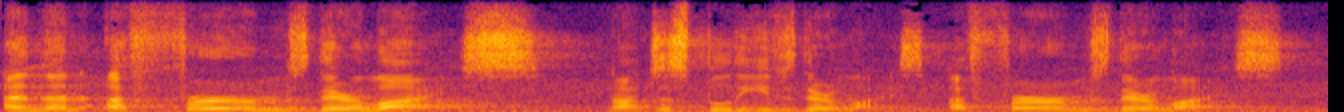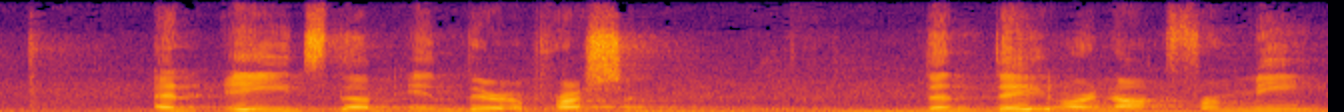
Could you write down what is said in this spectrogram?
and then affirms their lies, not just believes their lies, affirms their lies, and aids them in their oppression, then they are not from me,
